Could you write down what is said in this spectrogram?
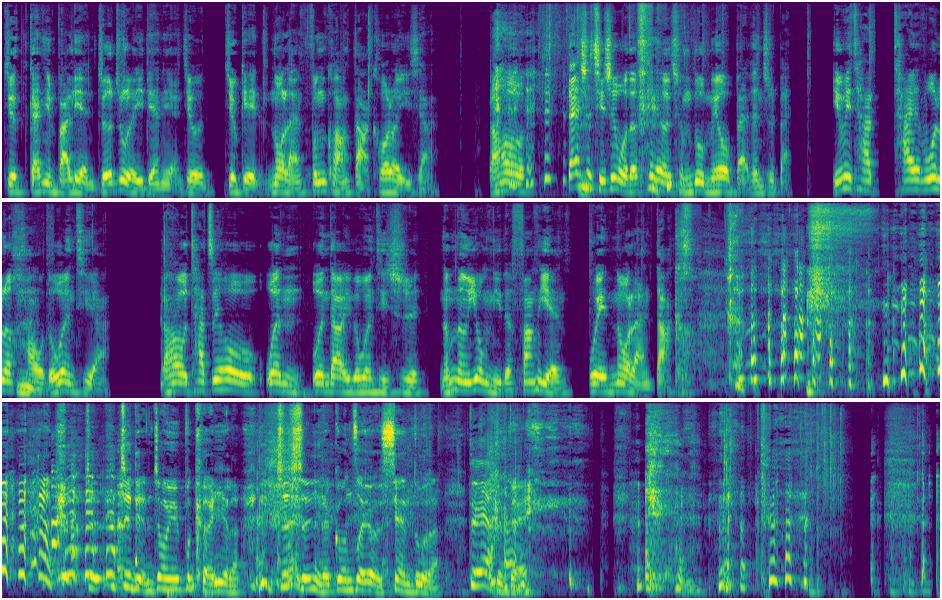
就赶紧把脸遮住了一点点，就就给诺兰疯狂打 call 了一下，然后，但是其实我的配合程度没有百分之百，因为他他问了好多问题啊，然后他最后问问到一个问题是，能不能用你的方言为诺兰打 call？这这点终于不可以了，支持你的工作有限度的，对啊，对不对？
